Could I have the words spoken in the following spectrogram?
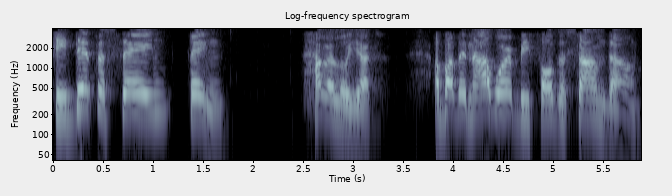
he did the same thing. Hallelujah. About an hour before the sundown.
